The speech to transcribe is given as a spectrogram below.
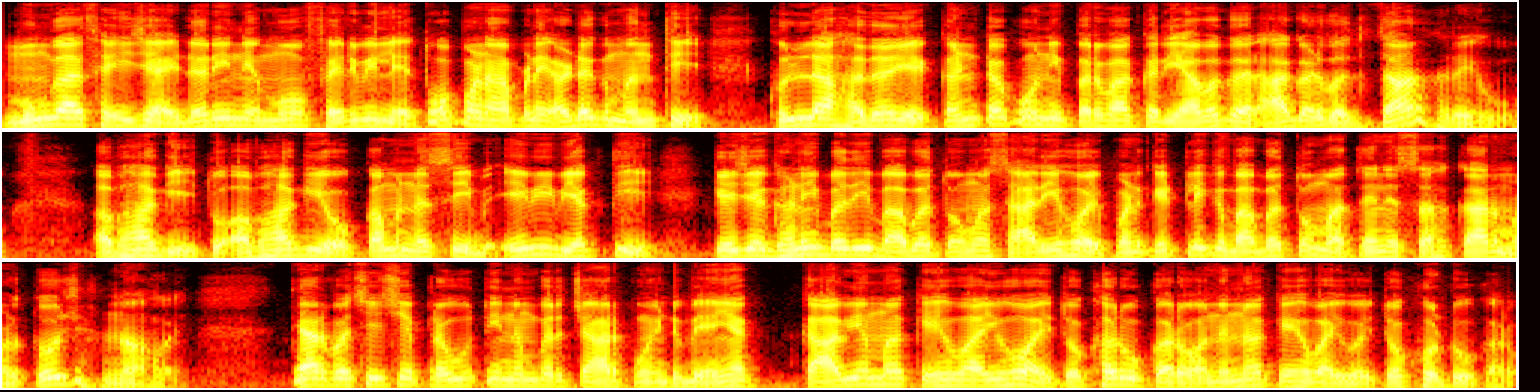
મૂંગા થઈ જાય, ડરીને મોં ફેરવી લે, તો પણ આપણે અડગ મનથી ખુલ્લા હૃદયે કંટકોની પરવા કર્યા વગર આગળ વધતા રહેવું. અભાગી, તો અભાગીઓ, કમનસીબ એવી વ્યક્તિ કે જે ઘણી બધી બાબતોમાં સારી હોય, પણ કેટલીક બાબતોમાં તેને સહકાર મળતો જ ન હોય. ત્યાર પછી છે પ્રવૃત્તિ નંબર ચાર પોઈન્ટ બે. અહીંયા કાવ્યમાં કહેવાયું હોય તો ખરું કરો અને ન કહેવાયું હોય તો ખોટું કરો.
